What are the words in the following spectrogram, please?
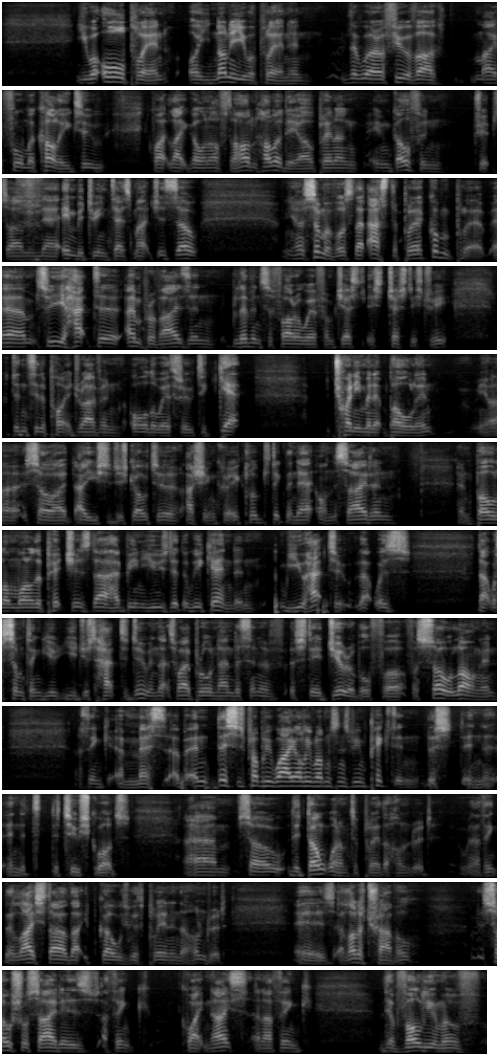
you were all playing, or none of you were playing, and there were a few of our my former colleagues who quite like going off to holiday or playing on in golfing trips on uh, in between test matches. So, you know, some of us that asked to play couldn't play. Um, so you had to improvise and living so far away from Chester, Chester-le-Street, I didn't see the point of driving all the way through to get 20 minute bowling. You know, so I, I used to just go to Ashton Cricket Club, stick the net on the side and and bowl on one of the pitches that had been used at the weekend. And you had to. That was that was something you, you just had to do, and that's why Broad and Anderson have, have stayed durable for, for so long. And I think a mess, and this is probably why Ollie Robinson's been picked in this in the in the, the two squads. Um, so they don't want him to play the hundred. I think the lifestyle that goes with playing in the hundred is a lot of travel. The social side is, I think, quite nice, and I think the volume of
